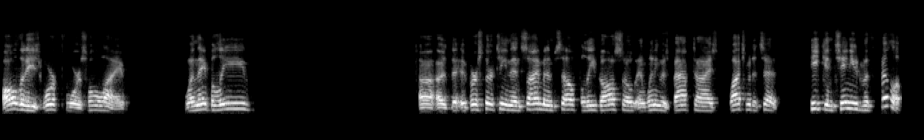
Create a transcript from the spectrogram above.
all that he's worked for his whole life when they believed uh, uh verse 13 then simon himself believed also and when he was baptized watch what it says he continued with philip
